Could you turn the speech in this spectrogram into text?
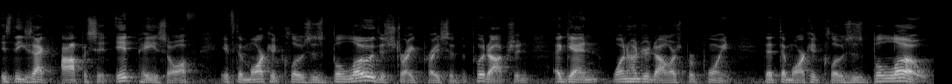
is the exact opposite. It pays off if the market closes below the strike price of the put option. Again, $100 per point that the market closes below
